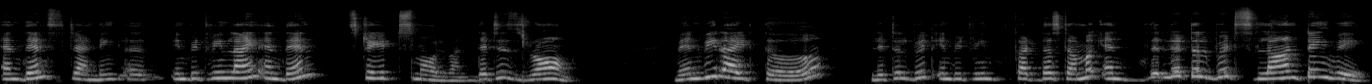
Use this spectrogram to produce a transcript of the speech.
and then standing uh, in between line and then straight small one. That is wrong. When we write the little bit in between cut the stomach and the little bit slanting way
